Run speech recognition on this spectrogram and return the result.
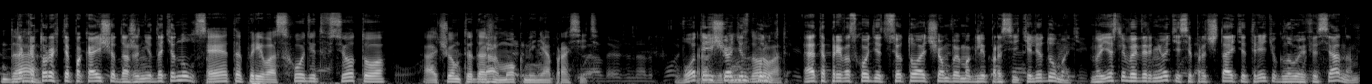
Да. до которых ты пока еще даже не дотянулся». Это превосходит все то, о чем ты даже Да. мог меня просить. Вот Разве еще один здорово? пункт. Это превосходит все то, о чем вы могли просить или думать. Но если вы вернетесь и прочитаете третью главу Ефесянам,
